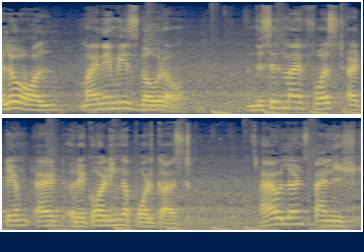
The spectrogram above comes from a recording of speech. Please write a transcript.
Hello, all. My name is Gaurav, and this is my first attempt at recording a podcast. I have learned Spanish,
